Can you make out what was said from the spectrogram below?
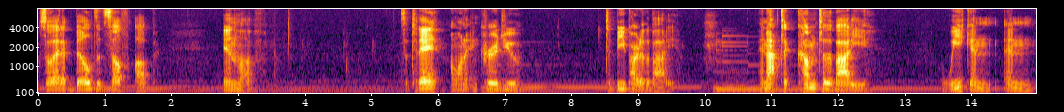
so that it builds itself up in love. So today, I want to encourage you to be part of the body and not to come to the body weak and and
